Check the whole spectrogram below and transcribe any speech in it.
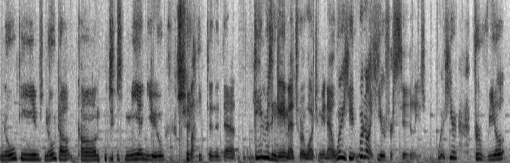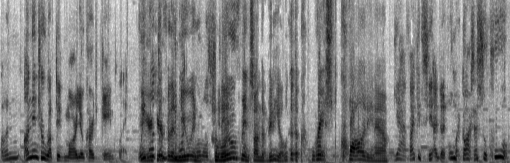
no teams, no talk com, just me and you fight to the death. Gamers and gamettes who are watching right now, we're here. We're not here for sillies. We're here for real, un, uninterrupted Mario Kart gameplay. We You're want here for the new normal shit. improvements on the video. Look at the crisp quality now. Yeah, if I could see, it, I'd be like, "Oh my gosh, that's so cool!"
